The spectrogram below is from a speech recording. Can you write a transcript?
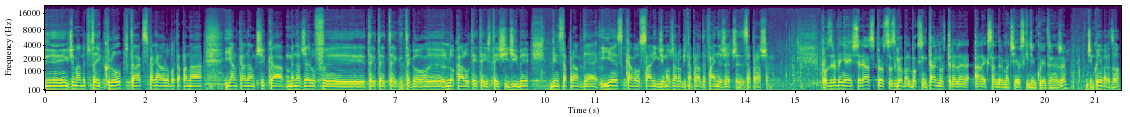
y, gdzie mamy tutaj klub, tak, wspaniała robota pana Janka Adamczyka, menadżerów y, te, te, te, tego y, lokalu, tej, tej, tej siedziby, więc naprawdę jest kawał sali, gdzie można robić naprawdę fajne rzeczy. Zapraszam. Pozdrowienia jeszcze raz prosto z Global Boxing Tarnów. Trener Aleksander Maciejewski. Dziękuję trenerze. Dziękuję bardzo.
